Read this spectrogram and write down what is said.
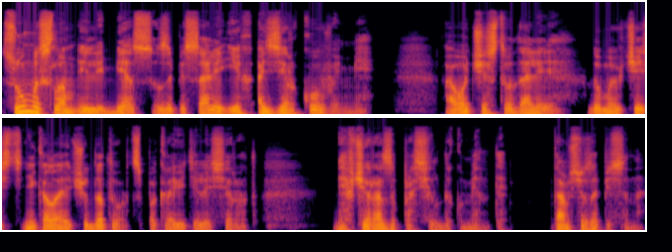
С умыслом или без записали их озерковыми, а отчество дали, думаю, в честь Николая Чудотворца, покровителя сирот. Я вчера запросил документы. Там все записано.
